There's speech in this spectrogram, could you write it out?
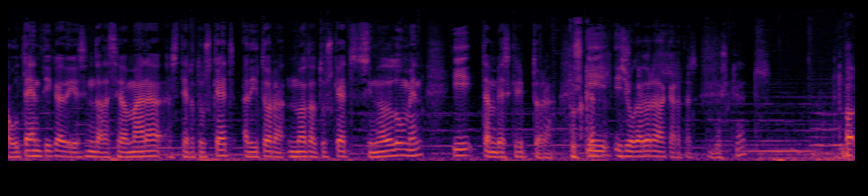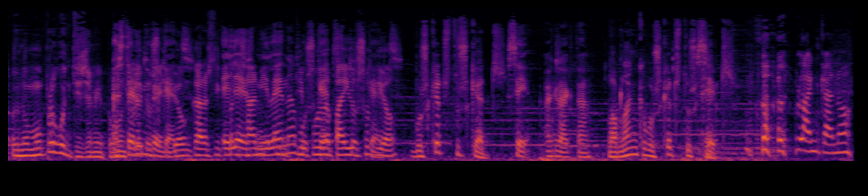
autèntica, diguéssim, de la seva mare, Esther Tusquets, editora no de Tusquets, sinó de Lumen, i també escriptora. Tusquets? I, I jugadora de cartes. Busquets? No m'ho preguntis a mi, Esther pregunta-li a ell. Tusquets. Jo encara estic Ella és pensant Milena quin tipus de Busquets paio sóc jo. Tusquets. Busquets Tusquets. Sí, exacte. La Blanca Busquets Tusquets. La Blanca, no.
